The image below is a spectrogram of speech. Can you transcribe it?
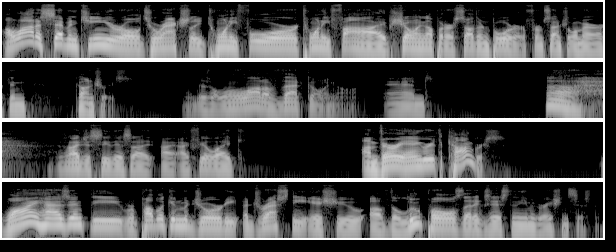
a lot of 17 year olds who are actually 24, 25 showing up at our southern border from Central American countries. There's a lot of that going on. And uh, as I just see this, I, I, I feel like I'm very angry at the Congress. Why hasn't the Republican majority addressed the issue of the loopholes that exist in the immigration system?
